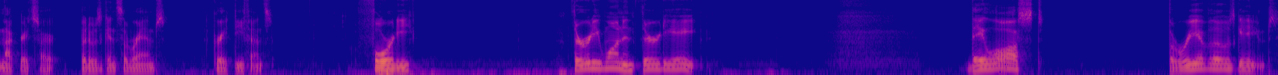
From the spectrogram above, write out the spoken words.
Not great start, but it was against the Rams. Great defense. 40, 31, and 38. They lost three of those games.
